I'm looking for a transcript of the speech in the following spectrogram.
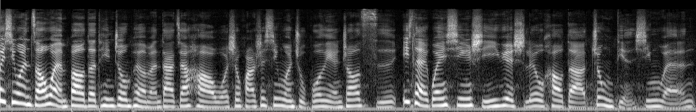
位新闻早晚报的听众朋友们，大家好，我是华视新闻主播连昭慈，一起来关心十一月十六号的重点新闻。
